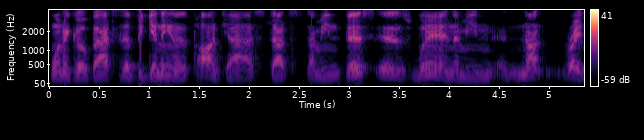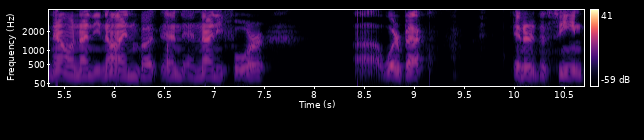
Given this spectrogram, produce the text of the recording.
want to go back to the beginning of the podcast, that's, I mean, this is when, I mean, not right now in '99, but in in '94, uh, where Beck entered the scene.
